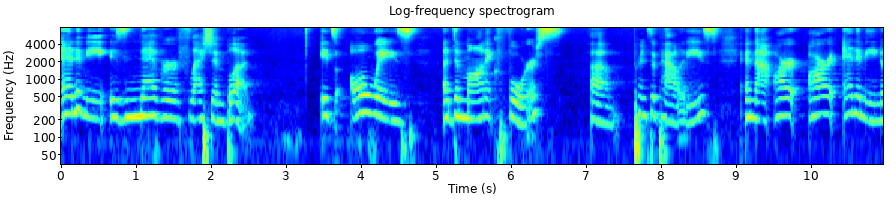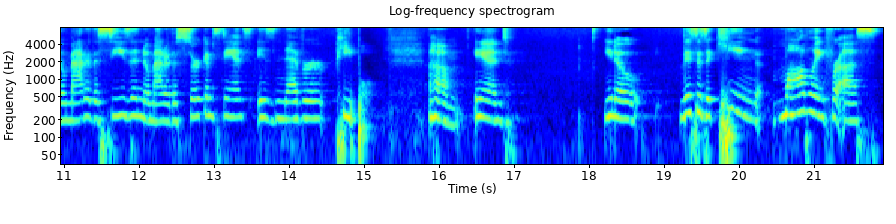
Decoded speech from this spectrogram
enemy is never flesh and blood. It's always a demonic force, um, principalities, and that our our enemy, no matter the season, no matter the circumstance, is never people. Um, and you know, this is a king modeling for us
